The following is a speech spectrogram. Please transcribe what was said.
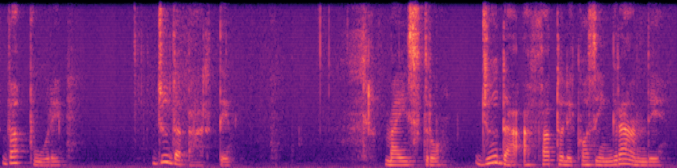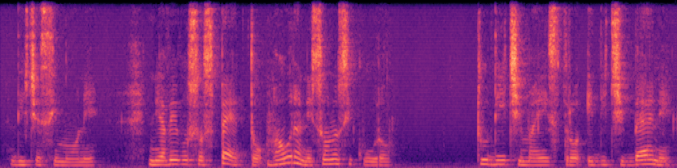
Va pure. Giuda parte. Maestro, Giuda ha fatto le cose in grande, dice Simone. Ne avevo sospetto, ma ora ne sono sicuro. Tu dici, maestro, e dici bene,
